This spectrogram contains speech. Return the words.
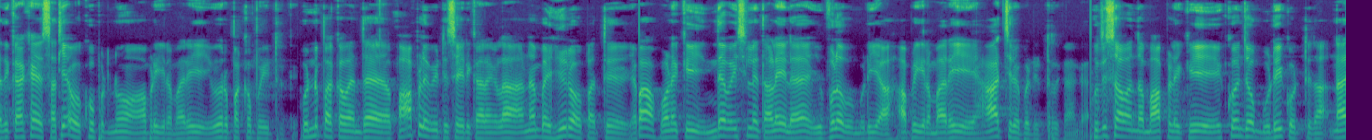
அதுக்காக சத்யாவை கூப்பிடணும் அப்படிங்கிற மாதிரி ஒரு பக்கம் போயிட்டு இருக்கு. ஒன்று பக்கம் வந்த மாப்பிள்ளை வீட்டு சைடுக்காரங்களா நம்ம ஹீரோவை பார்த்து எப்பா உனக்கு இந்த வயசுல தலையில இவ்வளவு முடியா? அப்படிங்கிற மாதிரி ஆச்சரியப்பட்டுட்டு இருக்காங்க. புதுசா வந்த மாப்பிள்ளைக்கு கொஞ்சம் முடி கொட்டு தான்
